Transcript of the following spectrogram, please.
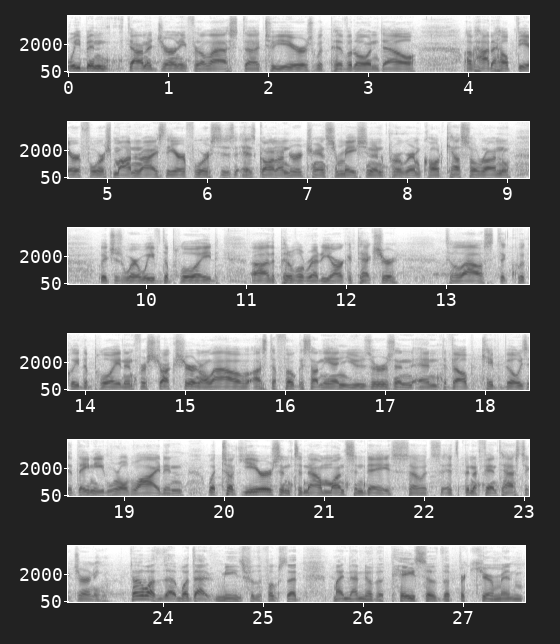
we've been down a journey for the last uh, two years with Pivotal and Dell of how to help the Air Force modernize. The Air Force is, has gone under a transformation in a program called Kessel Run, which is where we've deployed uh, the Pivotal Ready architecture to allow us to quickly deploy an infrastructure and allow us to focus on the end users and, and develop capabilities that they need worldwide and what took years into now months and days. So it's, it's been a fantastic journey. Talk about what that means for the folks that might not know the pace of the procurement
